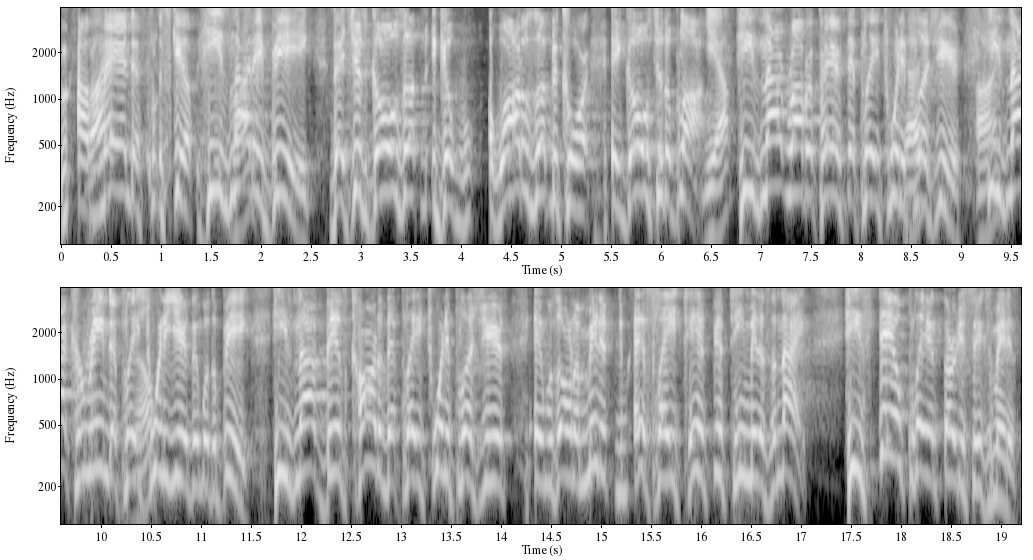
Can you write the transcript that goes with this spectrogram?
A Right. man that's Skip, he's not a big that just goes up, go, waddles up the court and goes to the block. Yeah. He's not Robert Parish that played 20 Okay. plus years. Right. He's not Kareem that played No. 20 years and was a big. He's not Vince Carter that played 20 plus years and was on a minute and played 10, 15 minutes a night. He's still playing 36 minutes.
